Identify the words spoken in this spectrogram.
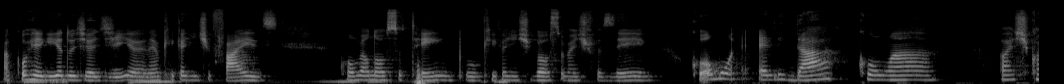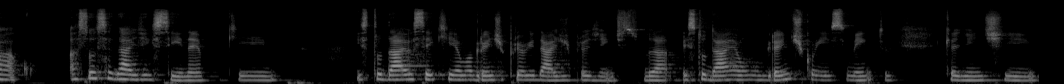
a correria do dia a dia, né? O que, que a gente faz, como é o nosso tempo, o que, que a gente gosta mais de fazer, como é lidar com a. Acho com a, a sociedade em si, né? Porque Estudar eu sei que é uma grande prioridade para a gente. Estudar, estudar é um grande conhecimento que a gente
